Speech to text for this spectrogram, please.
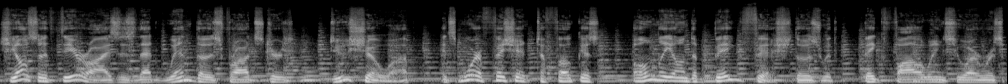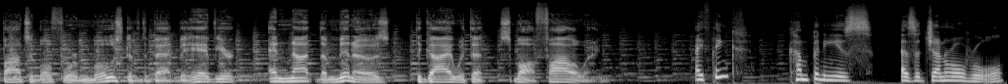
She also theorizes that when those fraudsters do show up, it's more efficient to focus only on the big fish, those with big followings who are responsible for most of the bad behavior, and not the minnows, the guy with a small following. I think companies, as a general rule,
